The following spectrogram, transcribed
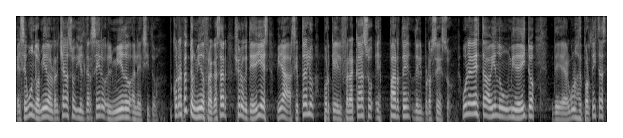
el segundo el miedo al rechazo y el tercero el miedo al éxito. Con respecto al miedo a fracasar, yo lo que te diría es, mira, aceptarlo porque el fracaso es parte del proceso. Una vez estaba viendo un videito de algunos deportistas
